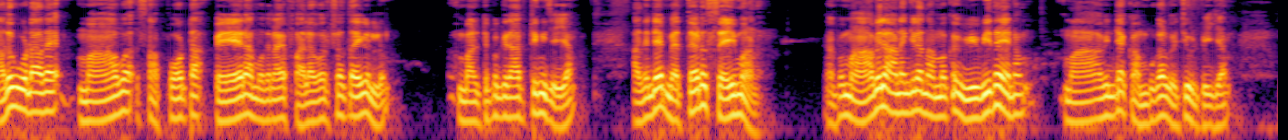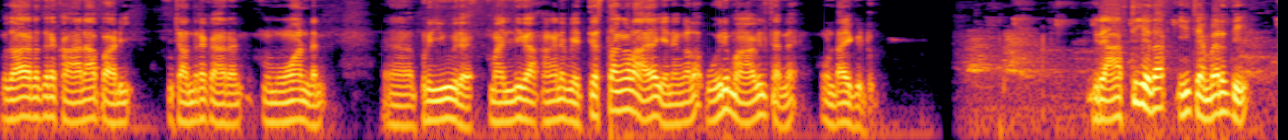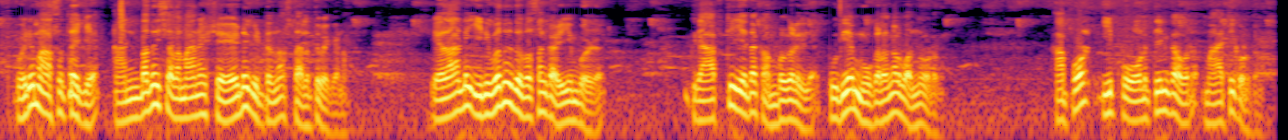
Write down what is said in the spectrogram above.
അതുകൂടാതെ മാവ് സപ്പോട്ട പേര മുതലായ ഫലവൃക്ഷ തൈകളിലും മൾട്ടിപ്പിൾ ഗ്രാഫ്റ്റിംഗ് ചെയ്യാം. അതിന്റെ മെത്തേഡ് സെയിം ആണ്. അപ്പോൾ മാവിലാണെങ്കിൽ നമുക്ക് വിവിധ ഇനം മാവിന്റെ കമ്പുകൾ വെച്ച് പിടിപ്പിക്കാം. ഉദാഹരണത്തിന് കാലാപ്പാടി ചന്ദ്രക്കാരൻ മൂവാണ്ടൻ പ്രിയൂര് മല്ലിക അങ്ങനെ വ്യത്യസ്തങ്ങളായ ഇനങ്ങൾ ഒരു മാവിൽ തന്നെ ഉണ്ടായി കിട്ടും. ഗ്രാഫ്റ്റ് ചെയ്ത ഈ ചെമ്പരത്തി ഒരു മാസത്തേക്ക് അൻപത് ശതമാനം ഷെയ്ഡ് കിട്ടുന്ന സ്ഥലത്ത് വെക്കണം. ഏതാണ്ട് ഇരുപത് ദിവസം കഴിയുമ്പോൾ ഗ്രാഫ്റ്റ് ചെയ്ത കമ്പുകളിൽ പുതിയ മുകളങ്ങൾ വന്നു തുടങ്ങും. അപ്പോൾ ഈ പോളിത്തീൻ കവർ മാറ്റി കൊടുക്കണം.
